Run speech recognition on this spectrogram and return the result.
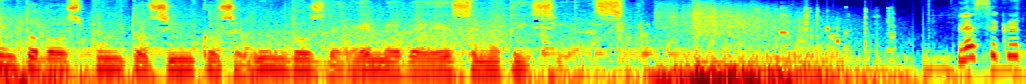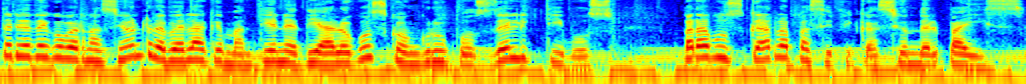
102.5 segundos de MBS Noticias. La Secretaría de Gobernación revela que mantiene diálogos con grupos delictivos para buscar la pacificación del país.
